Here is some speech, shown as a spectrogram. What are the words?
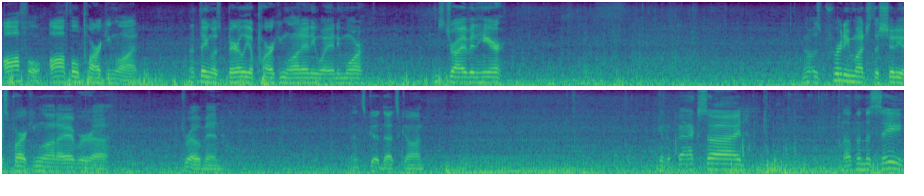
awful, awful parking lot. That thing was barely a parking lot anyway anymore. Let's drive in here. That was pretty much the shittiest parking lot I ever uh, drove in. That's good that's gone. Get the backside. Nothing to see.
